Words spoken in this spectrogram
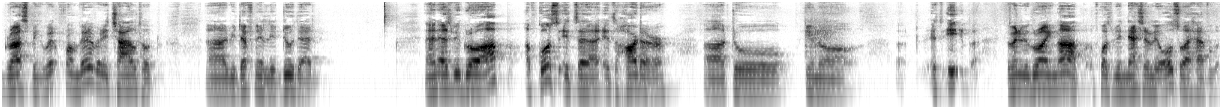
grasping from very, very childhood. Uh, we definitely do that. And as we grow up, of course, it's it's harder uh, to you know. It's, it, when we're growing up, of course, we naturally also have a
